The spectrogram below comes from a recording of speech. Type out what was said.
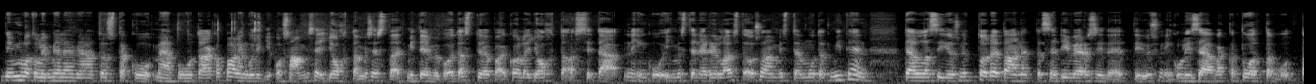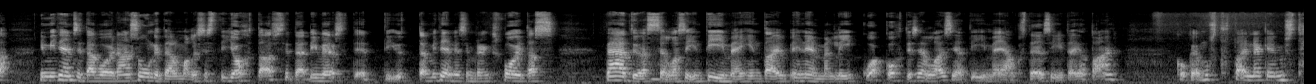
Niin mulla tuli mieleen vielä tuosta, kun me puhutaan aika paljon kuitenkin osaamisen johtamisesta, että miten me voitaisiin työpaikoilla johtaa sitä niin kuin ihmisten erilaista osaamista ja muuta, että miten tällaisia, jos nyt todetaan, että se diversiteettiys niin kuin lisää vaikka tuottavuutta, niin miten sitä voidaan suunnitelmallisesti johtaa sitä diversiteettiyttä, miten esimerkiksi voitaisiin päätyä sellaisiin tiimeihin tai enemmän liikkua kohti sellaisia tiimejä, onko teillä siitä jotain kokemusta tai näkemystä?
